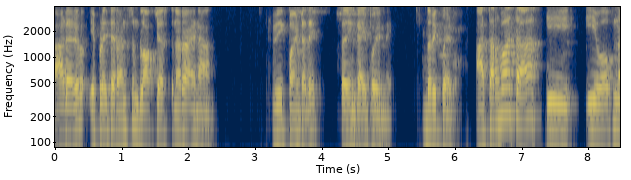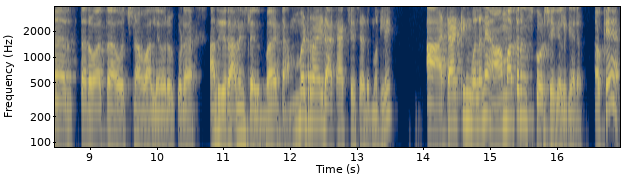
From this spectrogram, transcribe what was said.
ఆడాడు. ఎప్పుడైతే రన్స్ బ్లాక్ చేస్తున్నారో ఆయన వీక్ పాయింట్ అది. సో ఇంకా అయిపోయింది. దొరికిపోయాడు. ఆ తర్వాత ఈ ఈ ఓపెనర్ తర్వాత వచ్చిన వాళ్ళు ఎవరు కూడా అందుకే రాణించలేదు. బట్ అంబట్ రాయుడు అటాక్ చేశాడు మురళి. ఆ అటాకింగ్ వల్లనే ఆ మాత్రం స్కోర్ చేయగలిగారు. ఓకే?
